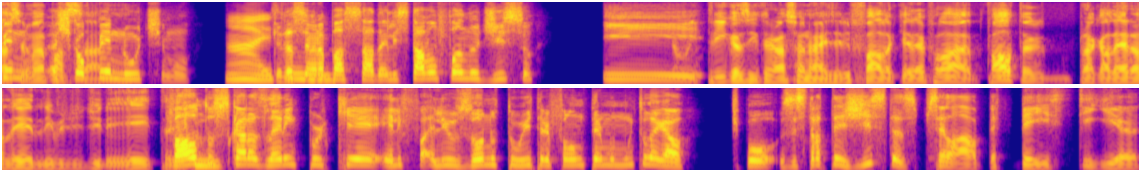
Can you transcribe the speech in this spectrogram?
da antepen... semana Acho que é o penúltimo. Ah, Que esse é da semana passada. Eles estavam falando disso Não, e. intrigas internacionais. Ele fala que ele vai falar, ah, falta pra galera ler livro de direita. Falta Sim. os caras lerem porque ele, ele usou no Twitter, ele falou um termo muito legal. Tipo, os estrategistas, sei lá, FBI, CIA,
